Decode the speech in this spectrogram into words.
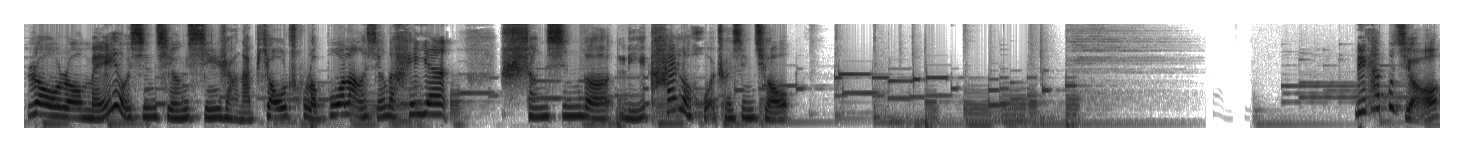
肉肉没有心情欣赏那飘出了波浪形的黑烟，伤心的离开了火车星球。离开不久，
